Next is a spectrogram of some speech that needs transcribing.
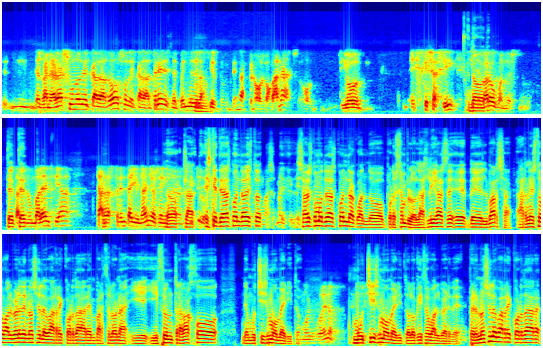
Mm, ganarás uno de cada dos o de cada tres, depende del acierto que tengas, pero lo ganas. O Digo, es que es así. Sin embargo, cuando estás en un Valencia, tardas 31 años en ganar Es que te das cuenta de esto. ¿Sabes cómo te das cuenta cuando, por ejemplo, las ligas del Barça, a Ernesto Valverde no se le va a recordar en Barcelona y hizo un trabajo de muchísimo mérito. Muy bueno. Muchísimo mérito lo que hizo Valverde. Pero no se le va a recordar.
